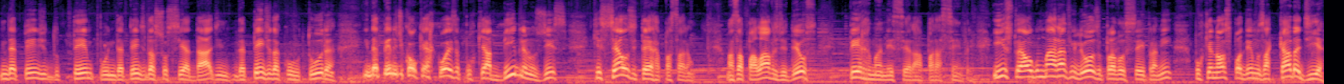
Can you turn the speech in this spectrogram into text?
independe do tempo, independe da sociedade, independe da cultura, independe de qualquer coisa, porque a Bíblia nos diz que céus e terra passarão, mas a palavra de Deus permanecerá para sempre. E isto é algo maravilhoso para você e para mim, porque nós podemos a cada dia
